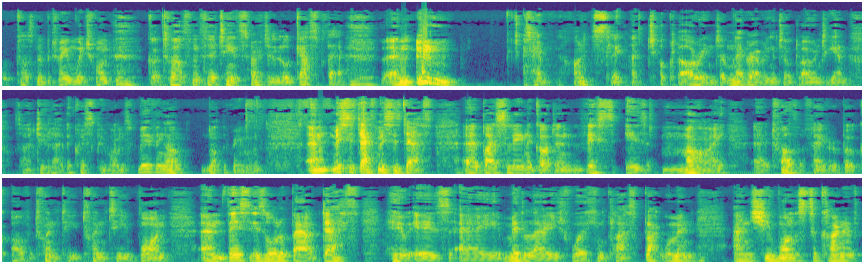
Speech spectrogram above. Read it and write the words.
of tossing up between which one got 12th and 13th. Sorry, did a little gasp there. Um, So honestly, like chocolate orange. I'm never having a chocolate orange again. Although I do like the crispy ones. Moving on, not the green ones. Um, Mrs. Death, Misses Death uh, by Salena Godden. This is my uh, 12th favourite book of 2021. Um, this is all about Death, who is a middle-aged working class black woman and she wants to kind of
